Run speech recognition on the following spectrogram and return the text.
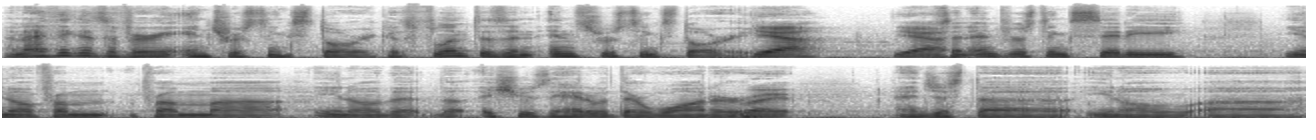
And I think that's a very interesting story because Flint is an interesting story. Yeah. Yeah. It's an interesting city, you know, from from uh, you know the the issues they had with their water, Right. And just uh, you know, uh,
